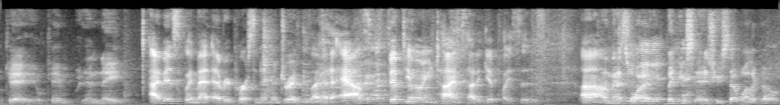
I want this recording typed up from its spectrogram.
Okay, okay. And Nate? I basically met every person in Madrid because I had to ask 50 million times how to get places. Um, and that's why, but you, as you said a while ago,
